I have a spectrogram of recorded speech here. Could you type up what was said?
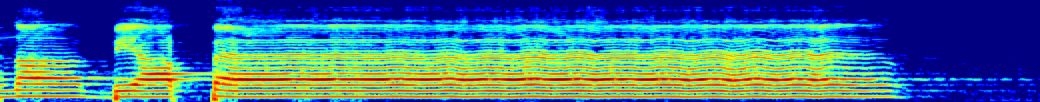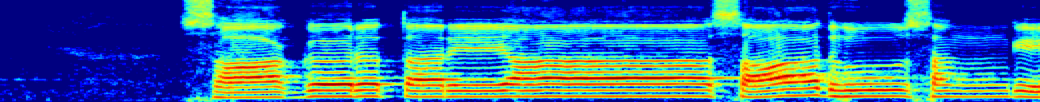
ਨਾ ਵਿਆਪੈ। ਸਾਗਰ ਤਰਿਆ ਸਾਧੂ ਸੰਗੇ।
